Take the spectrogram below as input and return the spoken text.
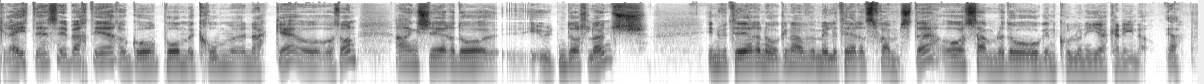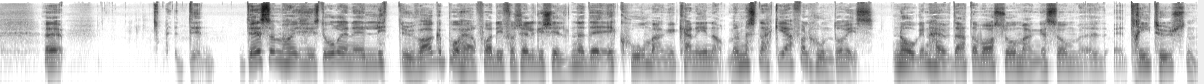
Greit det, sier Bertier, og går på med krum nakke og, og sånn. Arrangerer da utendørs lunsj. Inviterer noen av militærets fremste, og samler da òg en koloni av kaniner Ja. det, det som historien er litt uvage på her fra de forskjellige kildene, det er hvor mange kaniner. Men vi snakker iallfall hundrevis. Noen hevder at det var så mange som eh, 3000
